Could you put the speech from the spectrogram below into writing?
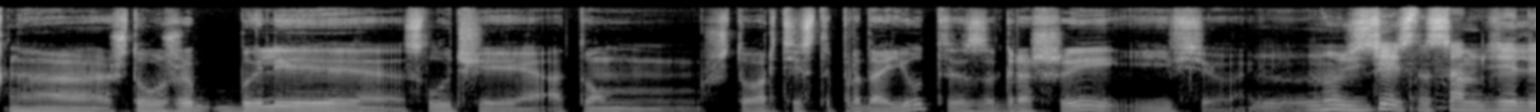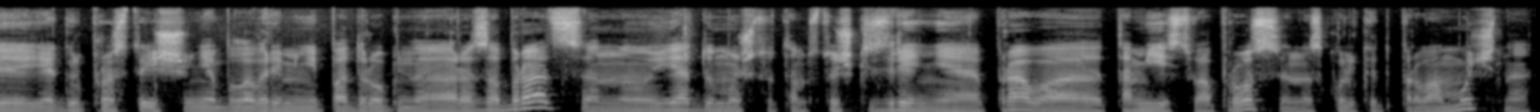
что уже были случаи о том, что артисты продают за гроши и все. Ну, здесь, на самом деле, я говорю, просто еще не было времени подробно разобраться, но я думаю, что там с точки зрения права там есть вопросы, насколько это правомочно.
